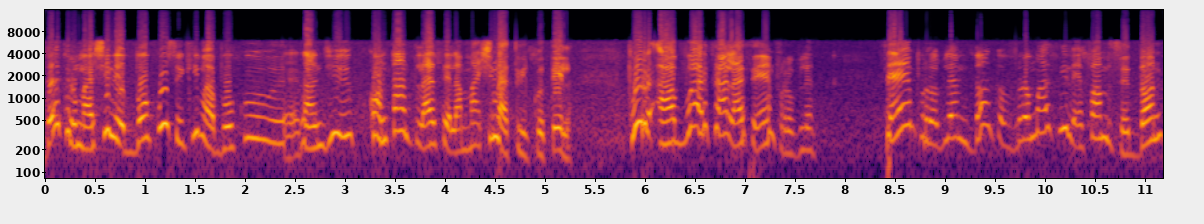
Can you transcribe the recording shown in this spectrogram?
d'être machine et beaucoup, ce qui m'a beaucoup rendu contente là, c'est la machine à tricoter là. Pour avoir ça là, c'est un problème. C'est un problème. Donc vraiment, si les femmes se donnent,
